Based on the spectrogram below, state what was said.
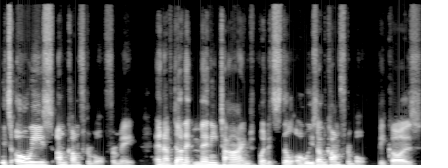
It's always uncomfortable for me. And I've done it many times, but it's still always uncomfortable because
